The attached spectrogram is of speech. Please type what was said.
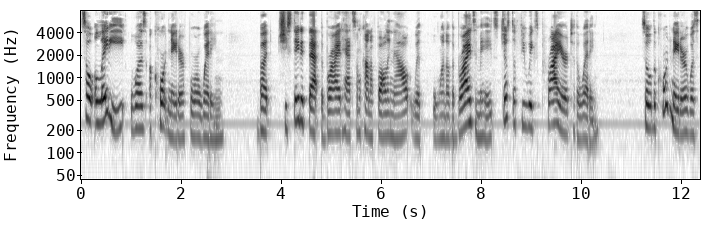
So a lady was a coordinator for a wedding, but she stated that the bride had some kind of falling out with one of the bridesmaids just a few weeks prior to the wedding. So the coordinator was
